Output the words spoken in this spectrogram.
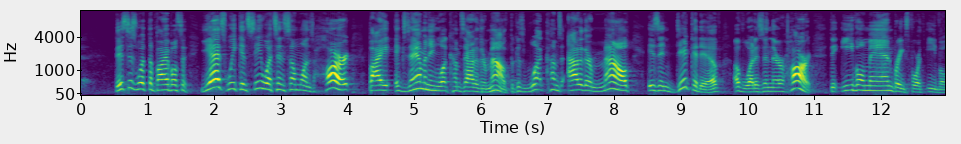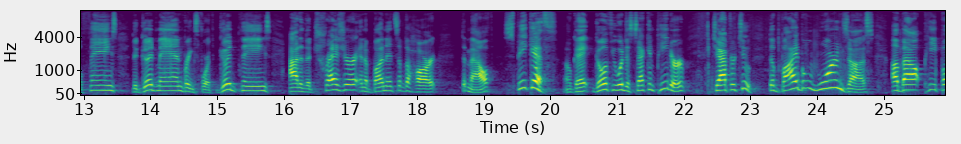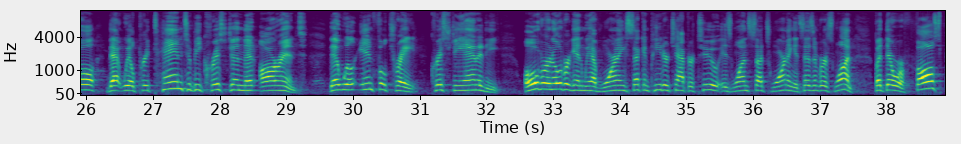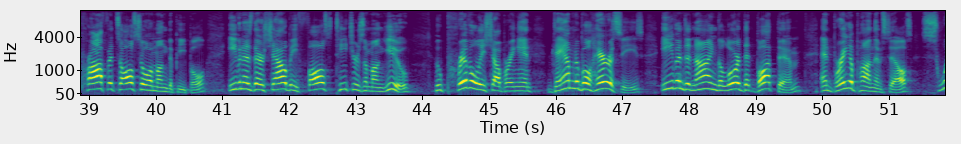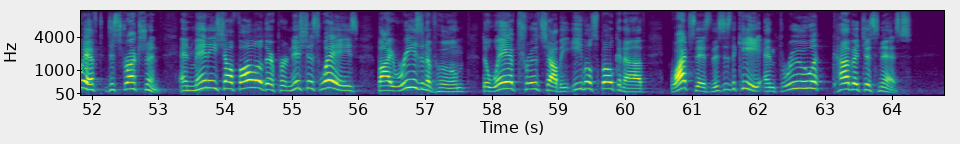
This is what the Bible says. Yes, we can see what's in someone's heart by examining what comes out of their mouth, because what comes out of their mouth is indicative of what is in their heart. The evil man brings forth evil things, the good man brings forth good things. Out of the treasure and abundance of the heart, the mouth speaketh. Okay, go if you would to 2 Peter chapter 2. The Bible warns us about people that will pretend to be Christian that aren't, that will infiltrate Christianity. Over and over again, we have warnings. 2 Peter chapter 2 is one such warning. It says in verse 1, But there were false prophets also among the people, even as there shall be false teachers among you, who privily shall bring in damnable heresies, even denying the Lord that bought them, and bring upon themselves swift destruction. And many shall follow their pernicious ways, by reason of whom the way of truth shall be evil spoken of. Watch this, this is the key. And through covetousness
